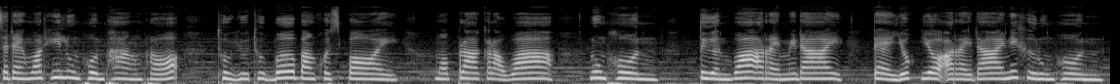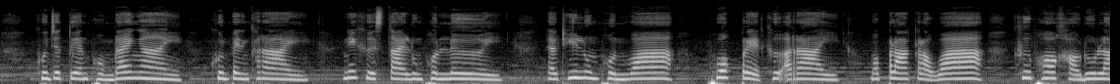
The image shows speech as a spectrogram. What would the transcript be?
แสดงว่าที่ลุงพลพังเพราะถูกยูทูบเบอร์บางคนสปอย หมอปลากล่าวว่า ลุงพล เตือนว่าอะไรไม่ได้ แต่ยกยออะไรได้นี่คือลุงพล คุณจะเตือนผมได้ไง คุณเป็นใคร นี่คือสไตล์ลุงพลเลย แล้วที่ลุงพลว่า พวกเปรตคืออะไรหมอปลากล่าวว่า คือพอเขาดูไล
